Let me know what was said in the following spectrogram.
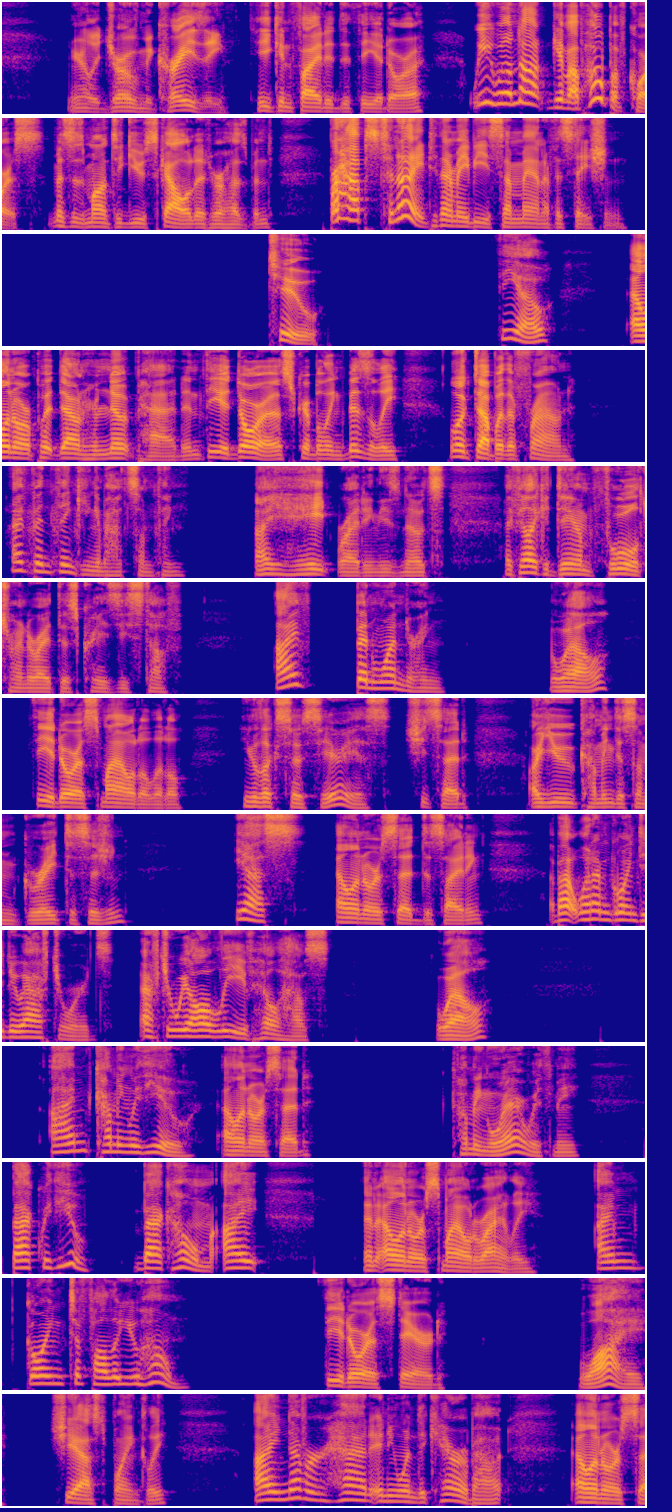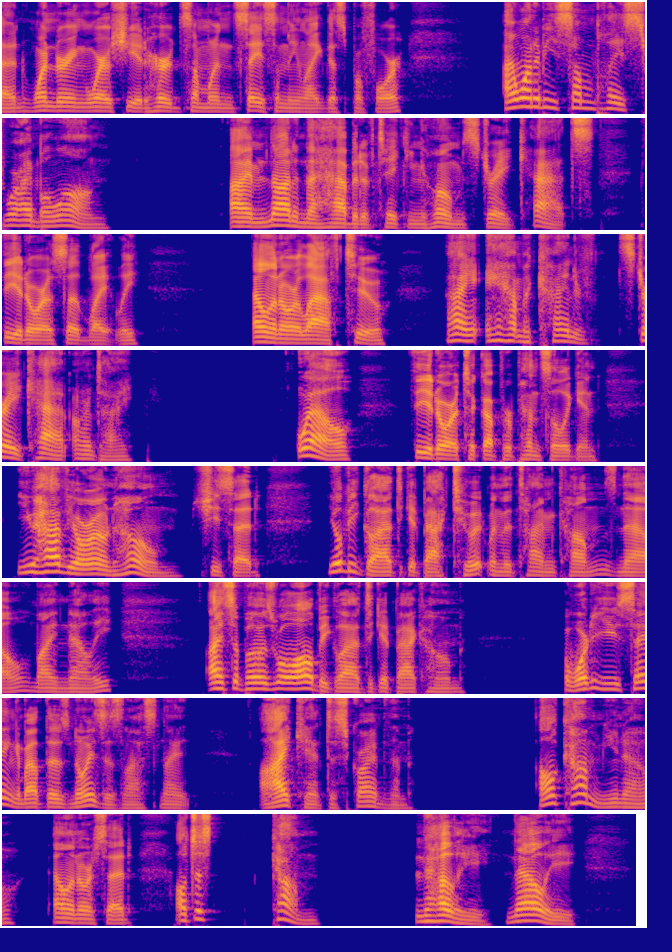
Nearly drove me crazy, he confided to Theodora. We will not give up hope, of course, Mrs. Montague scowled at her husband. Perhaps tonight there may be some manifestation. 2. Theo. Eleanor put down her notepad, and Theodora, scribbling busily, looked up with a frown. I've been thinking about something. I hate writing these notes. I feel like a damn fool trying to write this crazy stuff. I've been wondering. Well, Theodora smiled a little. You look so serious, she said. Are you coming to some great decision? Yes, Eleanor said, deciding. About what I'm going to do afterwards, after we all leave Hill House. Well? I'm coming with you, Eleanor said. Coming where with me? Back with you back home. I. And Eleanor smiled wryly. I'm going to follow you home. Theodora stared. Why? she asked blankly. I never had anyone to care about, Eleanor said, wondering where she had heard someone say something like this before. I want to be someplace where I belong. I'm not in the habit of taking home stray cats, Theodora said lightly. Eleanor laughed too. I am a kind of stray cat, aren't I? Well, Theodora took up her pencil again. You have your own home, she said. You'll be glad to get back to it when the time comes, Nell, my Nellie. I suppose we'll all be glad to get back home. What are you saying about those noises last night? I can't describe them. I'll come, you know, Eleanor said. I'll just come. Nellie, Nellie,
